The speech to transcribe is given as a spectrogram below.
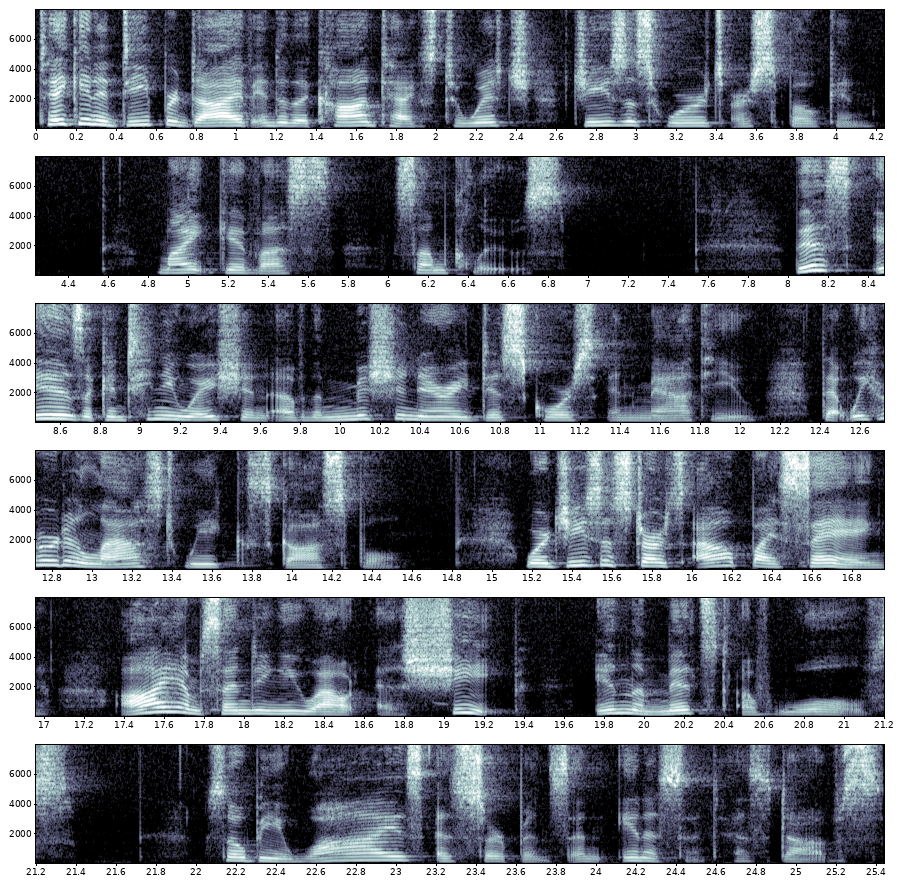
Taking a deeper dive into the context to which Jesus' words are spoken might give us some clues. This is a continuation of the missionary discourse in Matthew that we heard in last week's gospel, where Jesus starts out by saying, I am sending you out as sheep in the midst of wolves. So be wise as serpents and innocent as doves.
